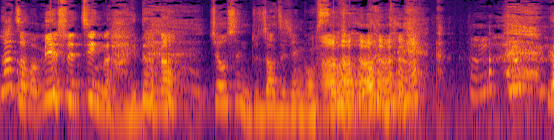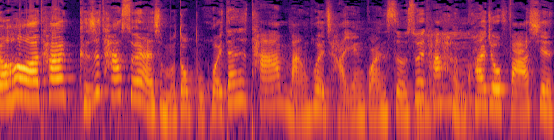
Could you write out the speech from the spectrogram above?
那怎么面试进来的呢？就是你就知道这间公司有什么问题。然后啊，他可是他虽然什么都不会，但是他蛮会察言观色，所以他很快就发现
